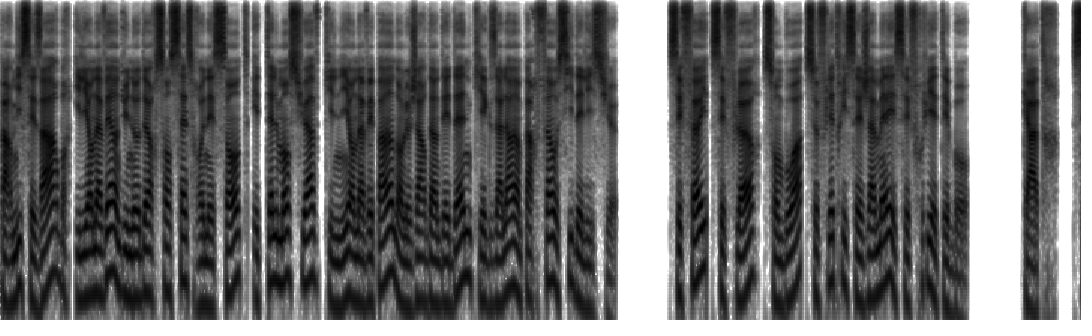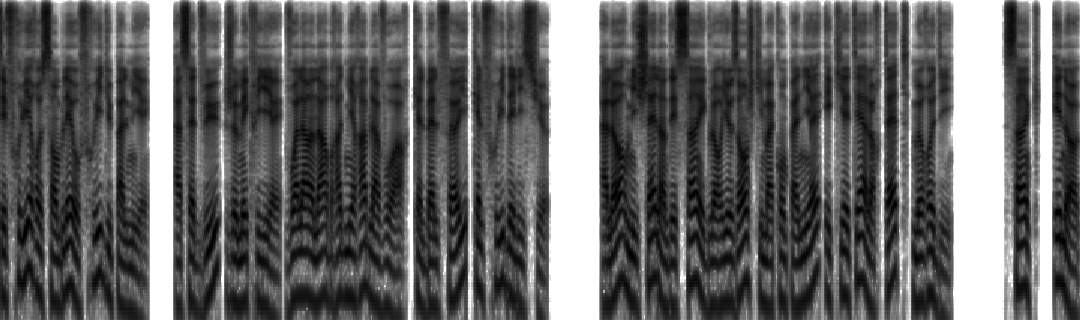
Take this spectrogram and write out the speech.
Parmi ces arbres, il y en avait un d'une odeur sans cesse renaissante, et tellement suave qu'il n'y en avait pas un dans le jardin d'Éden qui exhala un parfum aussi délicieux. Ses feuilles, ses fleurs, son bois, se flétrissaient jamais et ses fruits étaient beaux. 4. Ses fruits ressemblaient aux fruits du palmier. À cette vue, je m'écriai, voilà un arbre admirable à voir, quelle belle feuille, quel fruit délicieux. Alors Michel, un des saints et glorieux anges qui m'accompagnaient, et qui était à leur tête, me redit. 5. Enoch,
